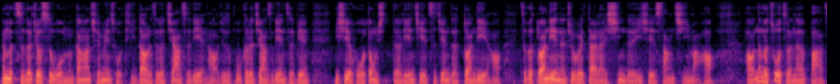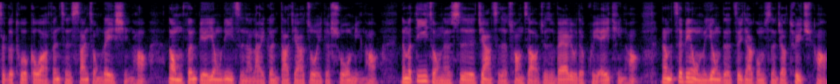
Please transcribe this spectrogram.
那么指的就是我们刚刚前面所提到的这个价值链哈，就是顾客的价值链这边一些活动的连接之间的断裂哈。这个断裂呢就会带来新的一些商机嘛哈。好，那么作者呢把这个脱钩啊分成三种类型哈，那我们分别用例子呢来跟大家做一个说明哈。那么第一种呢是价值的创造，就是 value 的 creating 哈。那么这边我们用的这家公司呢叫 Twitch 哈。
